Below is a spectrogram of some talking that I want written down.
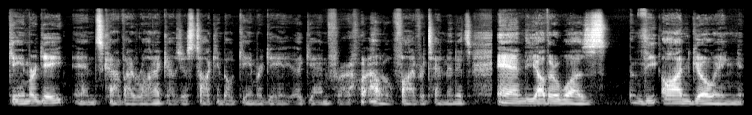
Gamergate, and it's kind of ironic. I was just talking about Gamergate again for, I don't know, five or ten minutes. And the other was the ongoing,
